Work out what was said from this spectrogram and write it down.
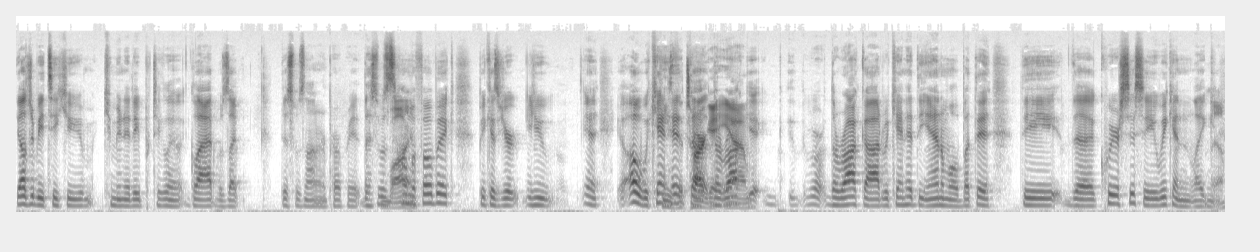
the LGBTQ community, particularly GLAAD, was like, "This was not inappropriate. This was Why? homophobic because you're you." Oh, we can't He's hit the the, target, the rock, yeah. the rock god. We can't hit the animal, but the the the queer sissy, we can like No.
